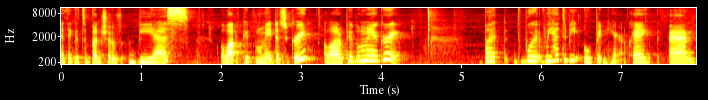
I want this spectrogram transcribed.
I think it's a bunch of BS. A lot of people may disagree. A lot of people may agree but we have to be open here, okay? And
